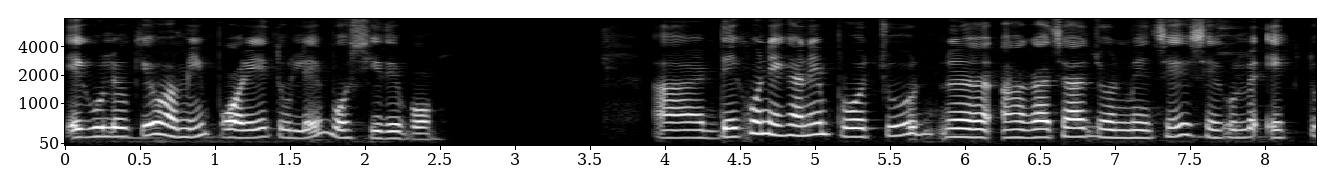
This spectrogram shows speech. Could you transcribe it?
এগুলোকেও আমি পরে তুলে বসিয়ে দেব। আর দেখুন, এখানে প্রচুর আগাছা জন্মেছে, সেগুলো একটু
